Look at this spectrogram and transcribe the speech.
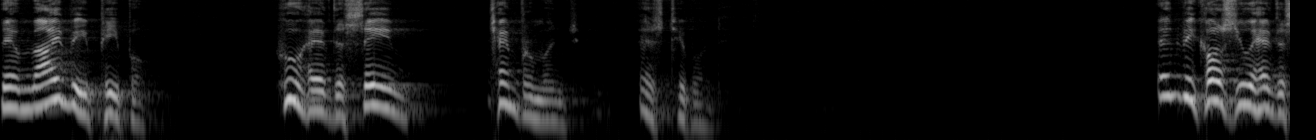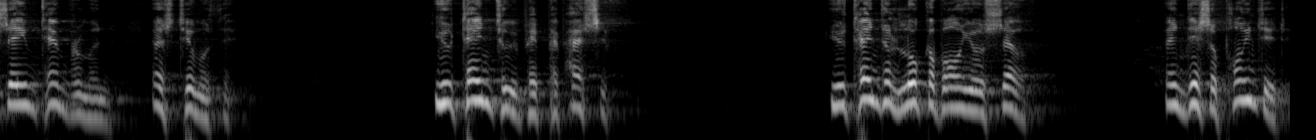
there might be people who have the same temperament as Timothy. And because you have the same temperament as Timothy, you tend to be passive. You tend to look upon yourself and disappointed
